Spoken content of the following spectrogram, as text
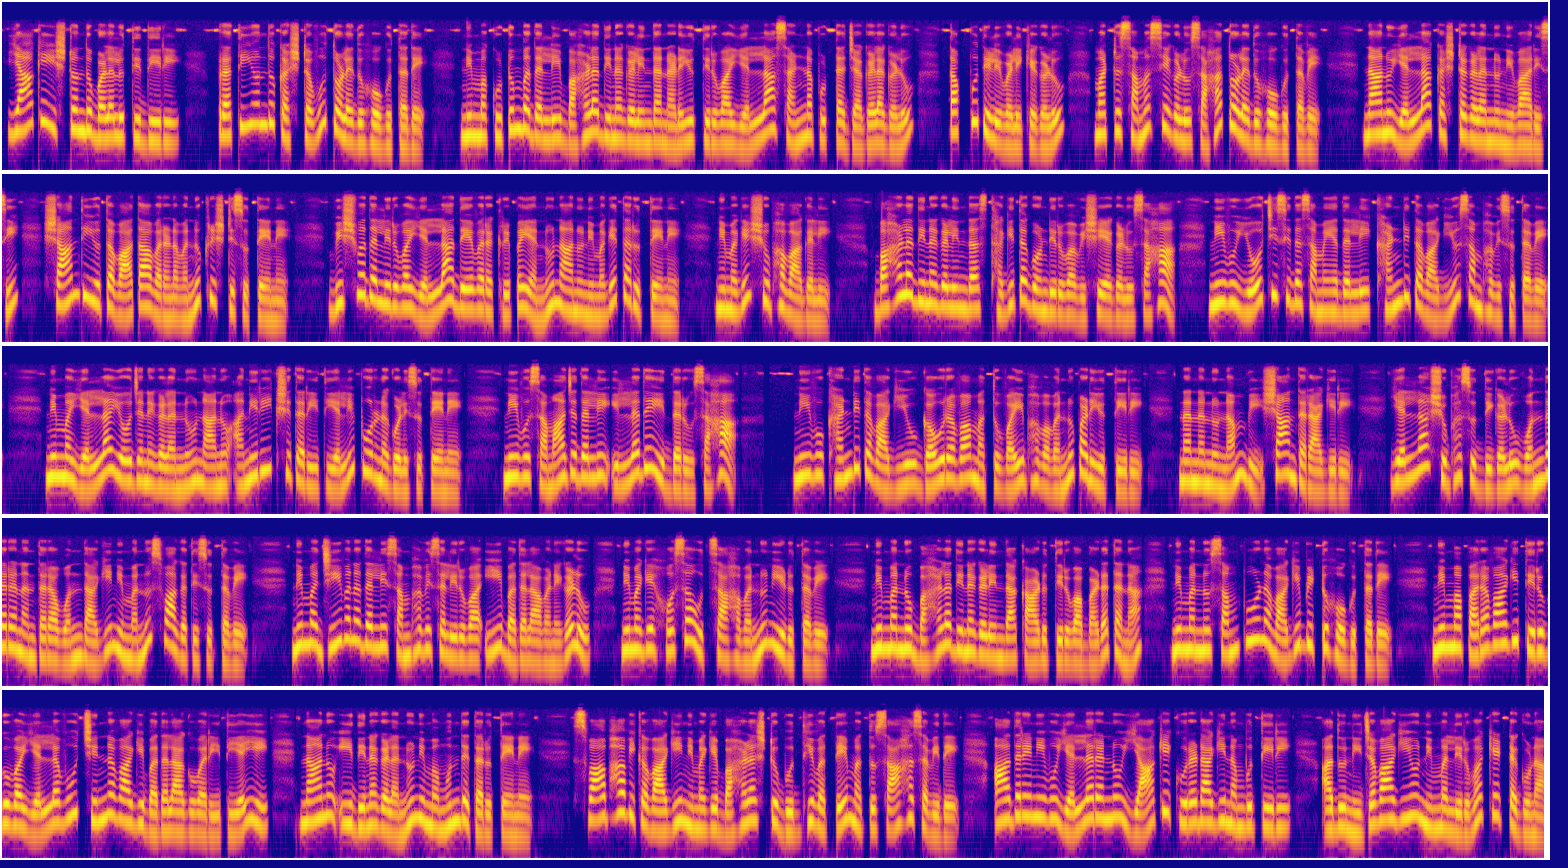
ಯಾಕೆ ಇಷ್ಟೊಂದು ಬಳಲುತ್ತಿದ್ದೀರಿ? ಪ್ರತಿಯೊಂದು ಕಷ್ಟವೂ ತೊಳೆದು ಹೋಗುತ್ತದೆ. ನಿಮ್ಮ ಕುಟುಂಬದಲ್ಲಿ ಬಹಳ ದಿನಗಳಿಂದ ನಡೆಯುತ್ತಿರುವ ಎಲ್ಲಾ ಸಣ್ಣಪುಟ್ಟ ಜಗಳಗಳು, ತಪ್ಪು ತಿಳಿವಳಿಕೆಗಳು ಮತ್ತು ಸಮಸ್ಯೆಗಳು ಸಹ ತೊಳೆದು ಹೋಗುತ್ತವೆ. ನಾನು ಎಲ್ಲಾ ಕಷ್ಟಗಳನ್ನು ನಿವಾರಿಸಿ ಶಾಂತಿಯುತ ವಾತಾವರಣವನ್ನು ಸೃಷ್ಟಿಸುತ್ತೇನೆ. ವಿಶ್ವದಲ್ಲಿರುವ ಎಲ್ಲಾ ದೇವರ ಕೃಪೆಯನ್ನು ನಾನು ನಿಮಗೆ ತರುತ್ತೇನೆ. ನಿಮಗೆ ಶುಭವಾಗಲಿ. ಬಹಳ ದಿನಗಳಿಂದ ಸ್ಥಗಿತಗೊಂಡಿರುವ ವಿಷಯಗಳು ಸಹ ನೀವು ಯೋಚಿಸಿದ ಸಮಯದಲ್ಲಿ ಖಂಡಿತವಾಗಿಯೂ ಸಂಭವಿಸುತ್ತವೆ. ನಿಮ್ಮ ಎಲ್ಲ ಯೋಜನೆಗಳನ್ನು ನಾನು ಅನಿರೀಕ್ಷಿತ ರೀತಿಯಲ್ಲಿ ಪೂರ್ಣಗೊಳಿಸುತ್ತೇನೆ. ನೀವು ಸಮಾಜದಲ್ಲಿ ಇಲ್ಲದೇ ಇದ್ದರೂ ಸಹ ನೀವು ಖಂಡಿತವಾಗಿಯೂ ಗೌರವ ಮತ್ತು ವೈಭವವನ್ನು ಪಡೆಯುತ್ತೀರಿ. ನನ್ನನ್ನು ನಂಬಿ ಶಾಂತರಾಗಿರಿ. ಎಲ್ಲಾ ಶುಭ ಸುದ್ದಿಗಳು ಒಂದರ ನಂತರ ಒಂದಾಗಿ ನಿಮ್ಮನ್ನು ಸ್ವಾಗತಿಸುತ್ತವೆ. ನಿಮ್ಮ ಜೀವನದಲ್ಲಿ ಸಂಭವಿಸಲಿರುವ ಈ ಬದಲಾವಣೆಗಳು ನಿಮಗೆ ಹೊಸ ಉತ್ಸಾಹವನ್ನು ನೀಡುತ್ತವೆ. ನಿಮ್ಮನ್ನು ಬಹಳ ದಿನಗಳಿಂದ ಕಾಡುತ್ತಿರುವ ಬಡತನ ನಿಮ್ಮನ್ನು ಸಂಪೂರ್ಣವಾಗಿ ಬಿಟ್ಟು ಹೋಗುತ್ತದೆ ನಿಮ್ಮ ಪರವಾಗಿ ತಿರುಗುವ ಎಲ್ಲವೂ ಚಿನ್ನವಾಗಿ ಬದಲಾಗುವ ರೀತಿಯಲ್ಲಿ ನಾನು ಈ ದಿನಗಳನ್ನು ನಿಮ್ಮ ಮುಂದೆ ತರುತ್ತೇನೆ. ಸ್ವಾಭಾವಿಕವಾಗಿ ನಿಮಗೆ ಬಹಳಷ್ಟು ಬುದ್ಧಿವತ್ತೆ ಮತ್ತು ಸಾಹಸವಿದೆ. ಆದರೆ ನೀವು ಎಲ್ಲರನ್ನೂ ಯಾಕೆ ಕುರಡಾಗಿ ನಂಬುತ್ತೀರಿ? ಅದು ನಿಜವಾಗಿಯೂ ನಿಮ್ಮಲ್ಲಿರುವ ಕೆಟ್ಟ ಗುಣ.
